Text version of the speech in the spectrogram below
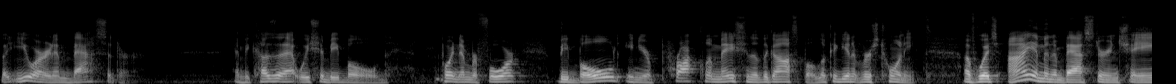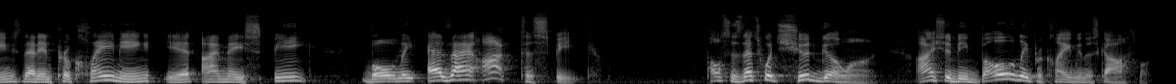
but you are an ambassador. And because of that, we should be bold. Point number four, be bold in your proclamation of the gospel. Look again at verse 20. Of which I am an ambassador in chains, that in proclaiming it I may speak boldly as I ought to speak. Paul says that's what should go on. I should be boldly proclaiming this gospel.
